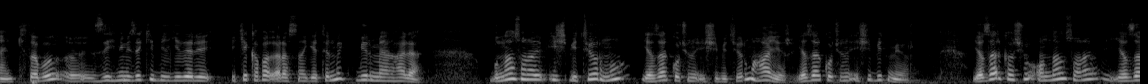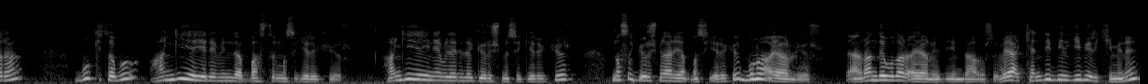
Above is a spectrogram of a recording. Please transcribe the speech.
yani kitabı e, zihnimizdeki bilgileri iki kapak arasına getirmek bir merhale. Bundan sonra iş bitiyor mu? Yazar koçunun işi bitiyor mu? Hayır. Yazar koçunun işi bitmiyor. Yazar koçu ondan sonra yazara bu kitabı hangi yayın evinde bastırması gerekiyor? Hangi yayın evleriyle görüşmesi gerekiyor? Nasıl görüşmeler yapması gerekiyor? Bunu ayarlıyor. Yani randevular ayarlıyor diyeyim daha doğrusu. Veya kendi bilgi birikimini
